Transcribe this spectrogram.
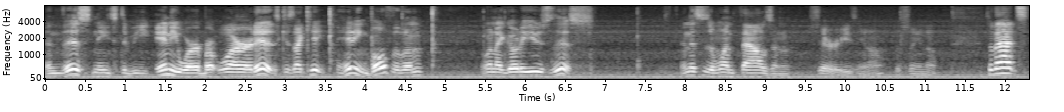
and this needs to be anywhere but where it is, because I keep hitting both of them when I go to use this. And this is a 1000 series, you know, just so you know. So that's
